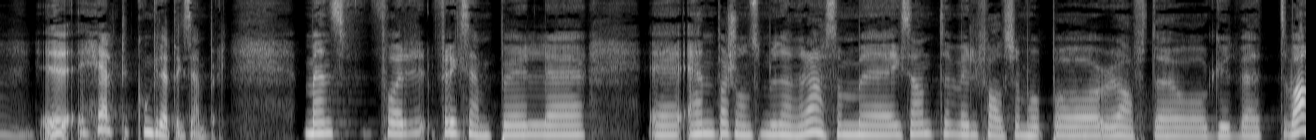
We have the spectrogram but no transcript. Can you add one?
Mm. Eh, helt konkret eksempel. Mens for f.eks. eh, en person som du nevner, da, som eh, ikke sant, vil fallskjermhoppe og rafte og gud vet hva,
